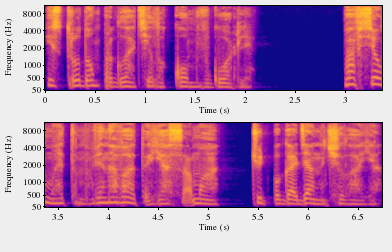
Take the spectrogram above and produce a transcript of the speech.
и с трудом проглотила ком в горле. «Во всем этом виновата я сама», — чуть погодя начала я.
